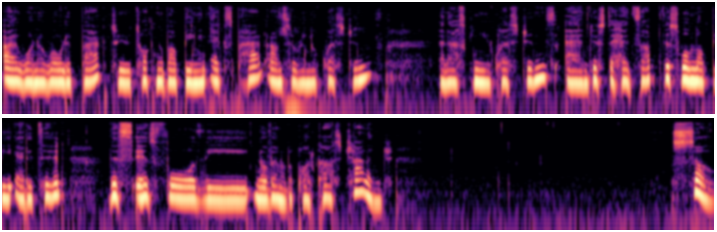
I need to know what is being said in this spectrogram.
I want to roll it back to talking about being an expat, answering your questions, and asking you questions. And just a heads up, this will not be edited. This is for the November podcast challenge. So,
